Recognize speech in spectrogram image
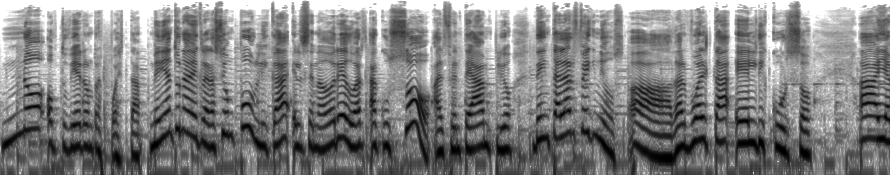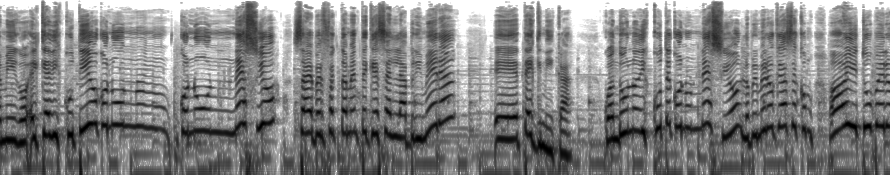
no obtuvieron respuesta. Mediante una declaración pública, el senador Edward acusó al Frente Amplio de instalar fake news. Ah, dar vuelta el discurso. Ay, amigo, el que ha discutido con un, con un necio sabe perfectamente que esa es la primera eh, técnica. Cuando uno discute con un necio, lo primero que hace es como, ay, tú, pero.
